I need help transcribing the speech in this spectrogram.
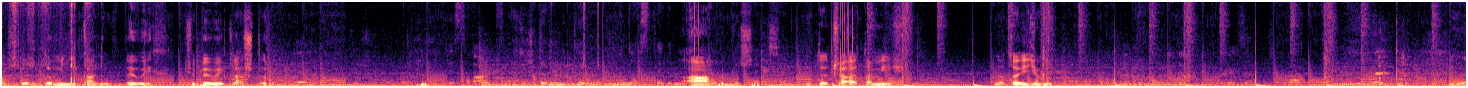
Klasztor Dominikanów, byłych, czy były klasztor? To jest Old, widzisz, Dominikan, monaster, A. to trzeba tam iść. No to idziemy. No,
